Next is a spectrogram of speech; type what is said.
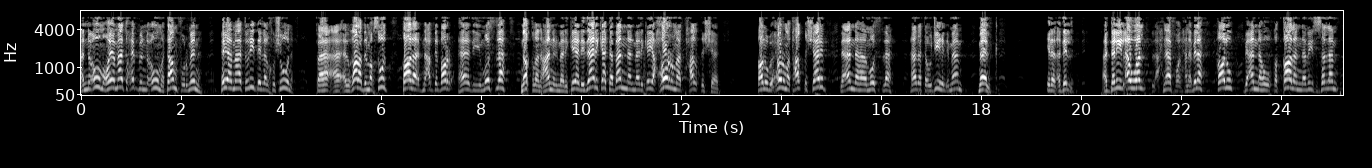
النعومة. وهي ما تحب النعومة تنفر منها. هي ما تريد إلا الخشونة. فالغرض المقصود قال ابن عبد البر هذه مثلة نقلا عن المالكية. لذلك تبنى المالكية حرمة حلق الشارب. قالوا بحرمة حلق الشارب لأنها مثلة. هذا توجيه الإمام مالك إلى الأدلة. الدليل الأول الأحناف والحنابلة قالوا بأنه قد قال النبي صلى الله عليه وسلم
